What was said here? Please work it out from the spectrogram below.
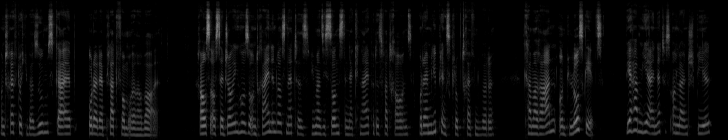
und trefft euch über Zoom, Skype oder der Plattform eurer Wahl. Raus aus der Jogginghose und rein in was Nettes, wie man sich sonst in der Kneipe des Vertrauens oder im Lieblingsclub treffen würde. Kamera an und los geht's! Wir haben hier ein nettes Online-Spiel,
